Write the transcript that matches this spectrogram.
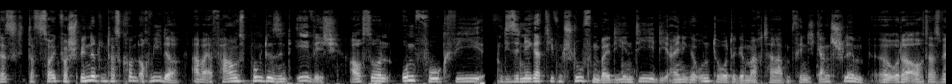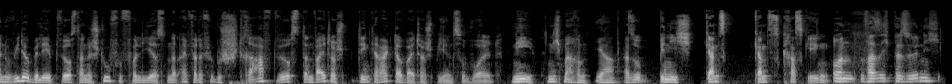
das, das Zeug verschwindet und das kommt auch wieder. Aber Erfahrungspunkte sind ewig. Auch so ein Unfug wie diese negativen Stufen bei D&D, die einige Untote gemacht haben, finde ich ganz schlimm. Äh, Oder auch, dass wenn du wiederbelebt wirst, dann eine Stufe verlierst und dann einfach dafür bestraft wirst, dann weiter den Charakter weiterspielen zu wollen. Nee, nicht machen. Ja. Also bin ich ganz, ganz krass gegen. Und was ich persönlich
